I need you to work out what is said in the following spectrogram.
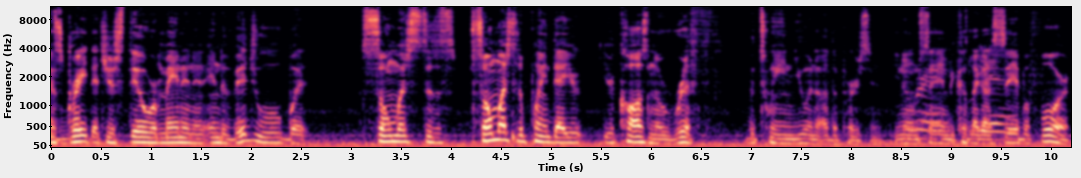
it's great that you're still remaining an individual, but so much to the so much to the point that you're you're causing a rift between you and the other person. You know what I'm saying? Because like I said before,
